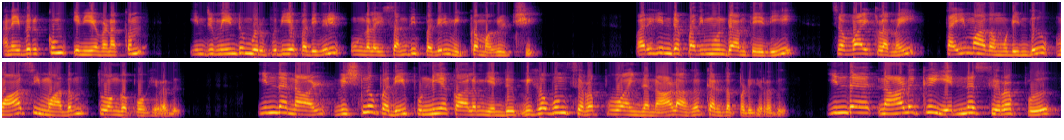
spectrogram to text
அனைவருக்கும் இனிய வணக்கம். இன்று மீண்டும் ஒரு புதிய பதிவில் உங்களை சந்திப்பதில் மிக்க மகிழ்ச்சி. வருகின்ற பதிமூன்றாம் தேதி செவ்வாய்க்கிழமை தை மாதம் முடிந்து மாசி மாதம் துவங்கப் போகிறது. இந்த நாள் விஷ்ணுபதி புண்ணிய காலம் என்று மிகவும் சிறப்பு வாய்ந்த நாளாக கருதப்படுகிறது. இந்த நாளுக்கு என்ன சிறப்பு?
